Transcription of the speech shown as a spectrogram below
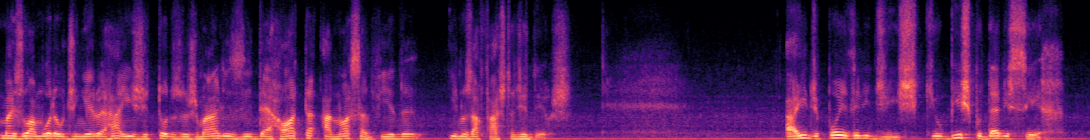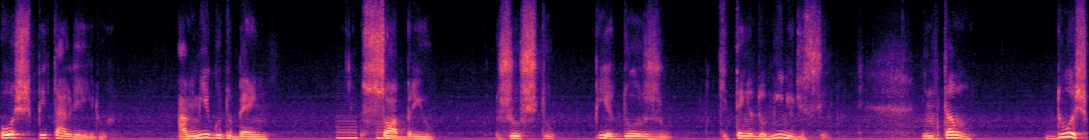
mas o amor ao dinheiro é a raiz de todos os males e derrota a nossa vida e nos afasta de Deus. Aí depois ele diz que o bispo deve ser hospitaleiro, amigo do bem, sóbrio, justo, piedoso, que tenha domínio de si. Então, duas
